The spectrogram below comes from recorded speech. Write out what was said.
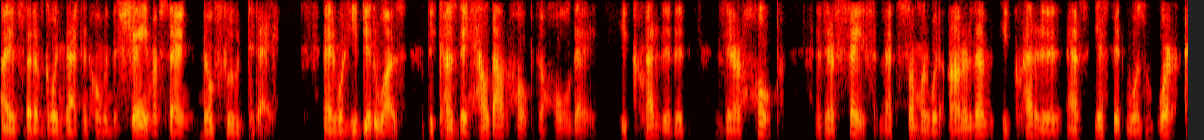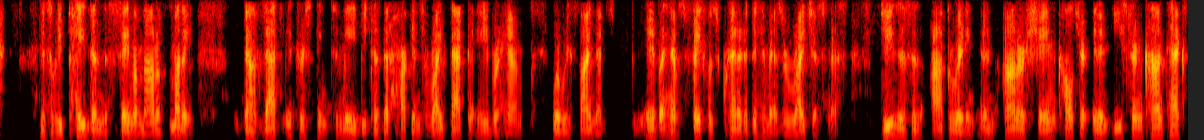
I, instead of going back and home in the shame of saying no food today. And what he did was because they held out hope the whole day, he credited their hope their faith that someone would honor them. He credited it as if it was work. And so he paid them the same amount of money. Now that's interesting to me because that harkens right back to Abraham, where we find that Abraham's faith was credited to him as righteousness. Jesus is operating in an honor shame culture in an Eastern context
